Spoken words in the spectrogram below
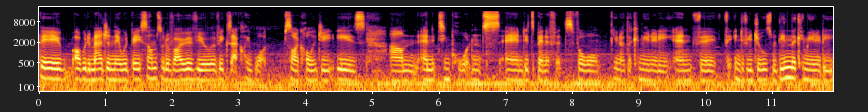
there, I would imagine there would be some sort of overview of exactly what psychology is um, and its importance and its benefits for you know the community and for, for individuals within the community.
